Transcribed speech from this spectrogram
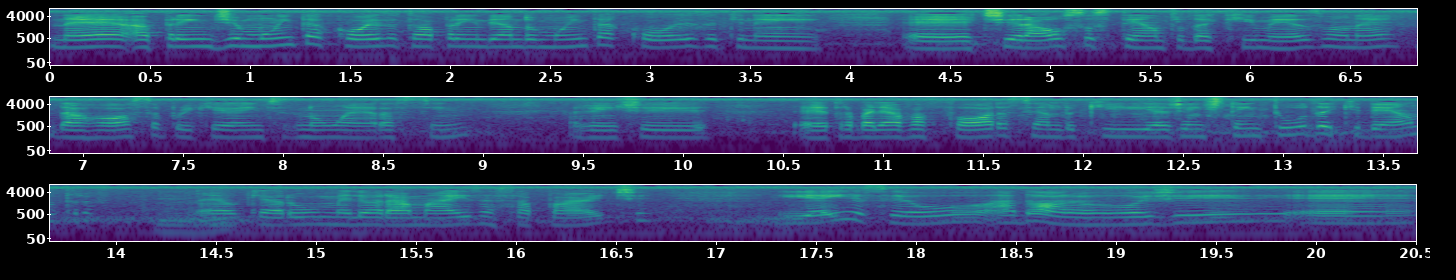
né? Aprendi muita coisa, tô aprendendo muita coisa, que nem é, tirar o sustento daqui mesmo, né? Da roça, porque antes não era assim. A gente é, trabalhava fora, sendo que a gente tem tudo aqui dentro. Né? Eu quero melhorar mais nessa parte. E é isso, eu adoro. Hoje é,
